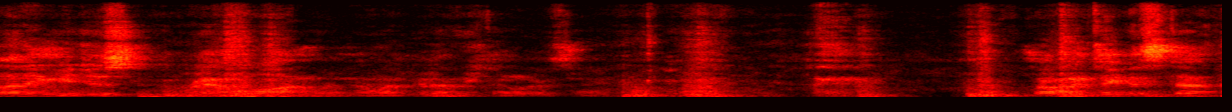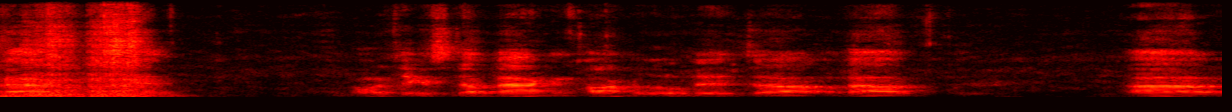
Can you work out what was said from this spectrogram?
not letting me just ramble on when no one could understand what I was saying. So I want to take a step back and I want to take a step back and talk a little bit uh, about uh,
